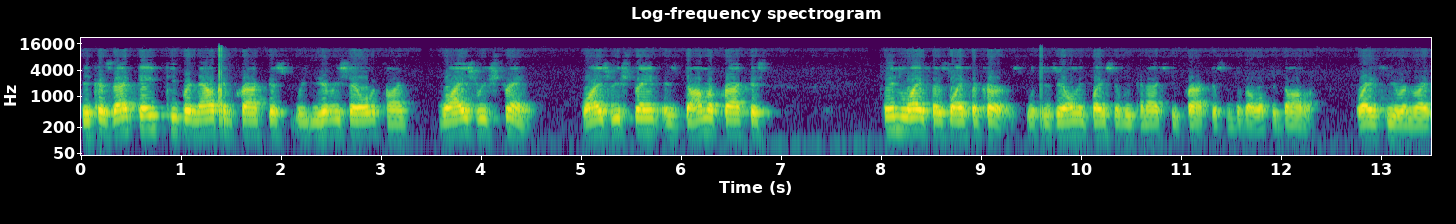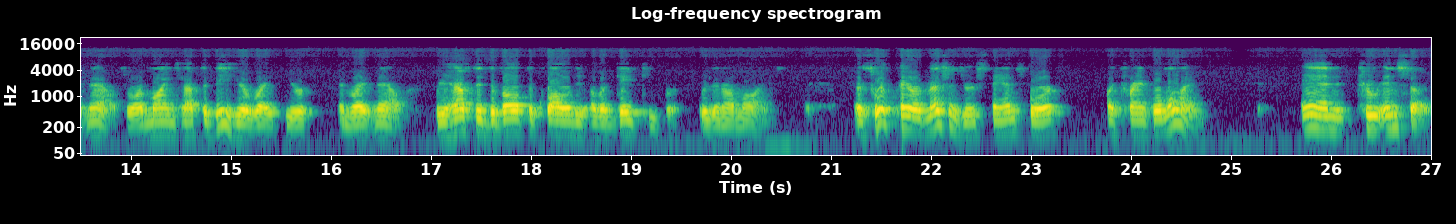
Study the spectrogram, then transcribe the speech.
Because that gatekeeper now can practice what you hear me say all the time wise restraint. Wise restraint is Dhamma practice in life as life occurs, which is the only place that we can actually practice and develop the Dhamma, right here and right now. So our minds have to be here right here and right now. We have to develop the quality of a gatekeeper within our minds. A swift pair of messengers stands for a tranquil mind and true insight.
